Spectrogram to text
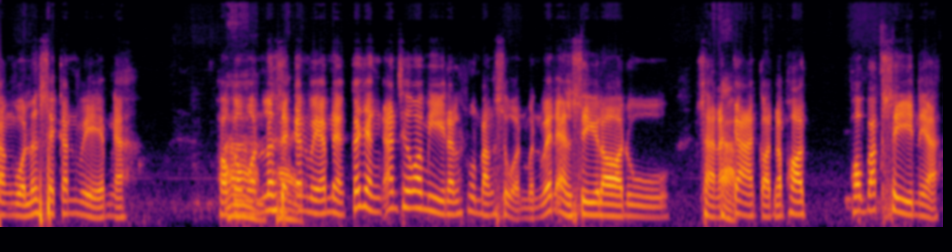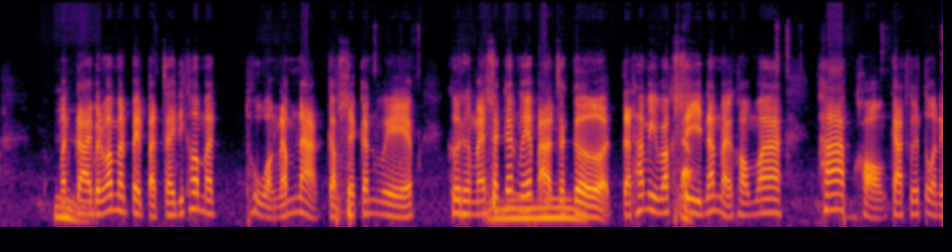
กังวลเรื่อง second wave ไงพ อกังวลเรื่องใช่ second wave เนี่ยก็ยังอันเชื่อว่ามีนักลงทุนบางส่วนเหมือนเวทแอนซีรอดูสถานการณ์ก่อนแต่พอพบวัคซีนเนี่ย มันกลายเป็นว่ามันเป็นปัจจัยที่เข้ามาถ่วงน้ำหนักกับ second wave คือถึงแม้ second wave อืมอาจจะเกิด แต่ถ้ามีวัคซีนนั่นหมายความว่า ภาพของการฟื้นตัวใน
